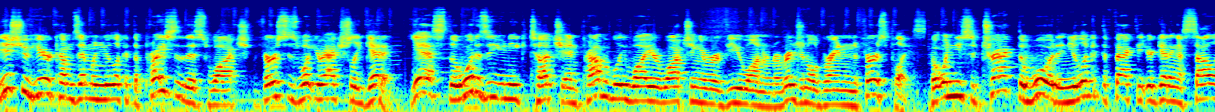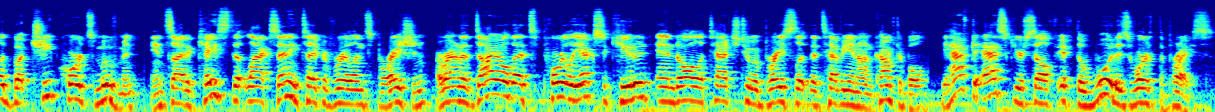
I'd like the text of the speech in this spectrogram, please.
The issue here comes in when you look at the price of this watch versus what you're actually getting. Yes, the wood is a unique touch and probably why you're watching a review on an original grain in the first place. But when you subtract the wood and you look at the fact that you're getting a solid but cheap quartz movement, inside a case that lacks any type of real inspiration, around a dial that's poorly executed and all attached to a bracelet that's heavy and uncomfortable, you have to ask yourself if the wood is worth the price.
